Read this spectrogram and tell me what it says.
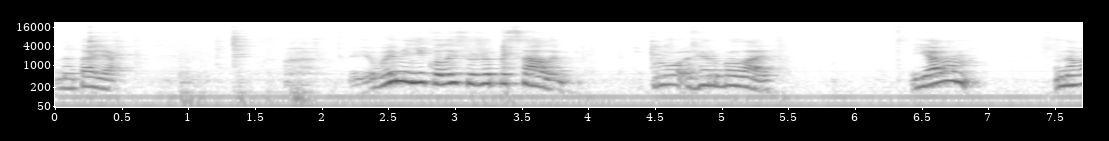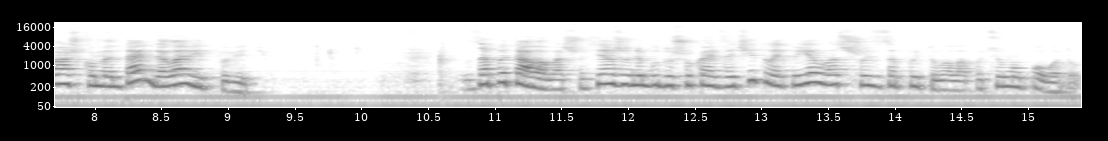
Наталя, ви мені колись уже писали про Herbalife. Я вам на ваш коментар дала відповідь. запитала вас щось. Я вже не буду шукати, зачитувати, але я вас щось запитувала по цьому поводу.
